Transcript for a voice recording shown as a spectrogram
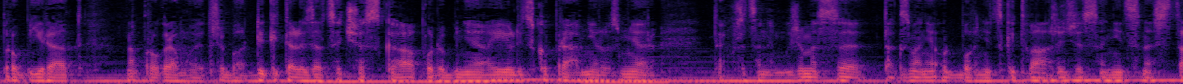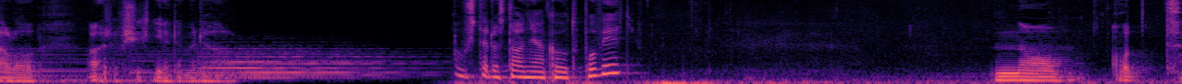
probírat na programu je třeba digitalizace Česka a podobně a její lidskoprávní rozměr, tak přece nemůžeme se takzvaně odbornicky tvářit, že se nic nestalo a že všichni jedeme dál. Už jste dostal nějakou odpověď? No, od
